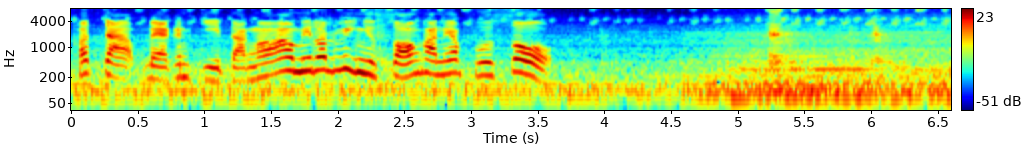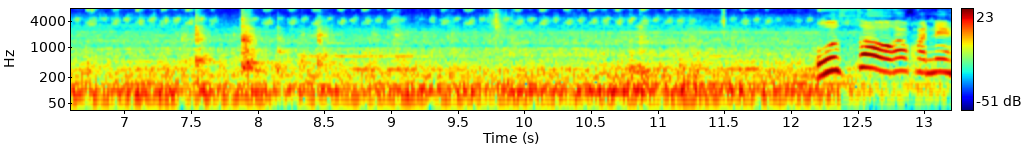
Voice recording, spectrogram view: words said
เขาจะแบกกันกี่ตังเนาะ เอ้ามีรถวิ่งอยู่สองคันครับฟูโซ ฟูโซครับคันนี้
